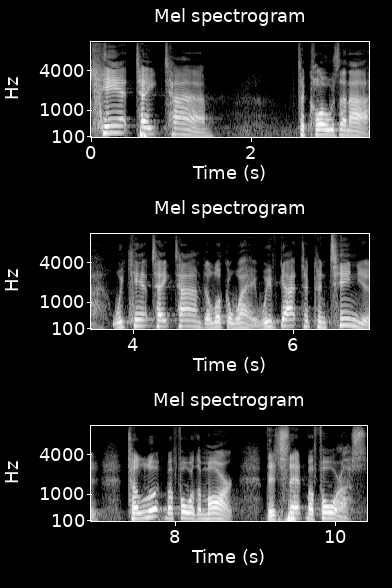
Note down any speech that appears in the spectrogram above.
can't take time to close an eye. We can't take time to look away. We've got to continue to look before the mark that's set before us.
